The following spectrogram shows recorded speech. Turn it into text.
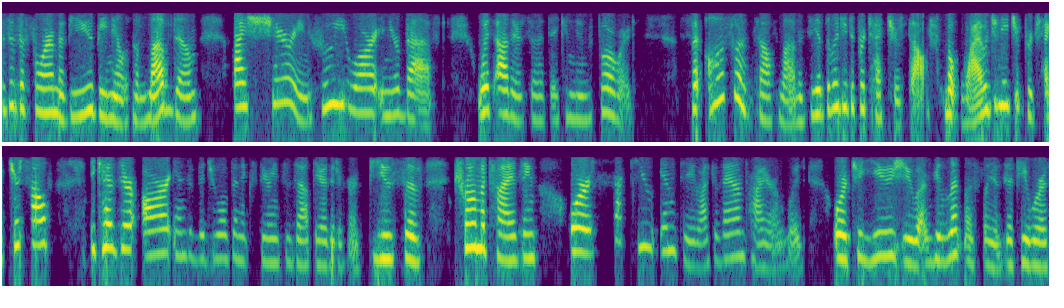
This is a form of you being able to love them by sharing who you are in your best with others so that they can move forward. But also in self love is the ability to protect yourself. But why would you need to protect yourself? Because there are individuals and experiences out there that are abusive, traumatizing, or suck you empty like a vampire would, or to use you relentlessly as if you were a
